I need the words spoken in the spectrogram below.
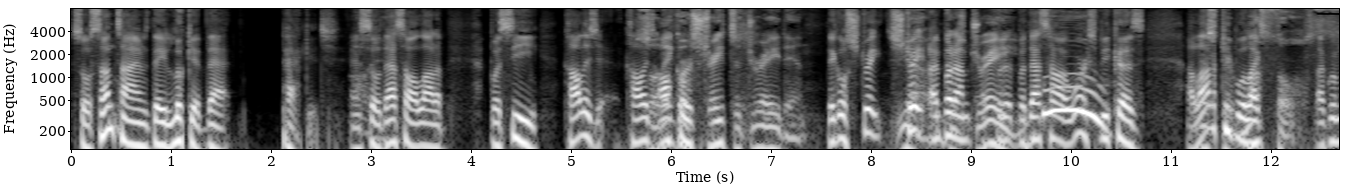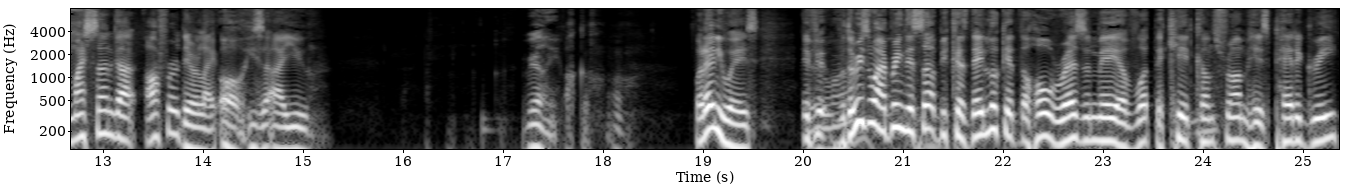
So sometimes they look at that package, and Oh, so yeah. that's how a lot of. But see, college college so offers straight to Dre then. They go straight, straight. Yeah, uh, but 'cause I'm, Dre- but, but that's how it works because a lot of people like, Muscles. like when my son got offered, they were like, "Oh, he's an IU." really. Oh. But anyways, if it, but the reason why I bring this up because they look at the whole resume of what the kid comes from, his pedigree,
